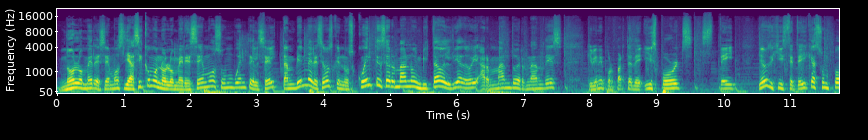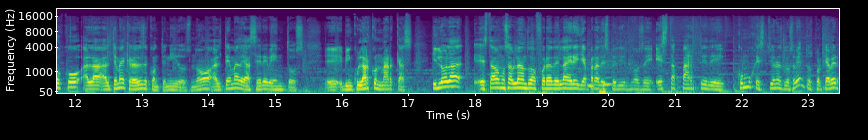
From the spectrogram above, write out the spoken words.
No lo merecemos y así como no lo merecemos un buen Telcel, también merecemos que nos cuentes, hermano, invitado el día de hoy, Armando Hernández, que viene por parte de Esports State. Ya nos dijiste, te dedicas un poco al tema de creadores de contenidos, ¿no? Al tema de hacer eventos, eh, vincular con marcas. Y Lola, estábamos hablando afuera del aire ya para despedirnos de esta parte de cómo gestionas los eventos. Porque, a ver,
